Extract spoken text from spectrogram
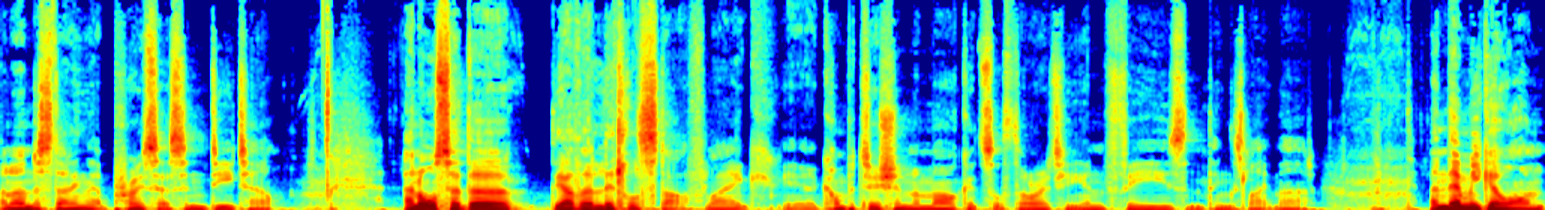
and understanding that process in detail. And also the the other little stuff like you know, competition and markets authority and fees and things like that. And then we go on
